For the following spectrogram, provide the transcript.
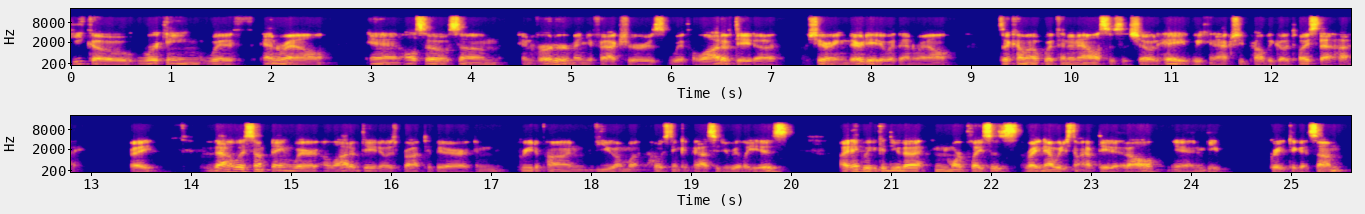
HECO working with NREL and also some inverter manufacturers with a lot of data sharing their data with NREL to come up with an analysis that showed, hey, we can actually probably go twice that high, right? That was something where a lot of data was brought to bear and agreed upon view on what hosting capacity really is. I think we could do that in more places. Right now, we just don't have data at all, and it'd be great to get some.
